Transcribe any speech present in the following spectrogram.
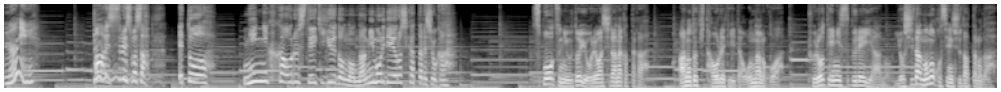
え何？あ失礼しました。えっとニンニク香るステーキ牛丼の並盛りでよろしかったでしょうか。スポーツに疎い俺は知らなかったがあの時倒れていた女の子はプロテニスプレイヤーの吉田のの子選手だったのだ。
